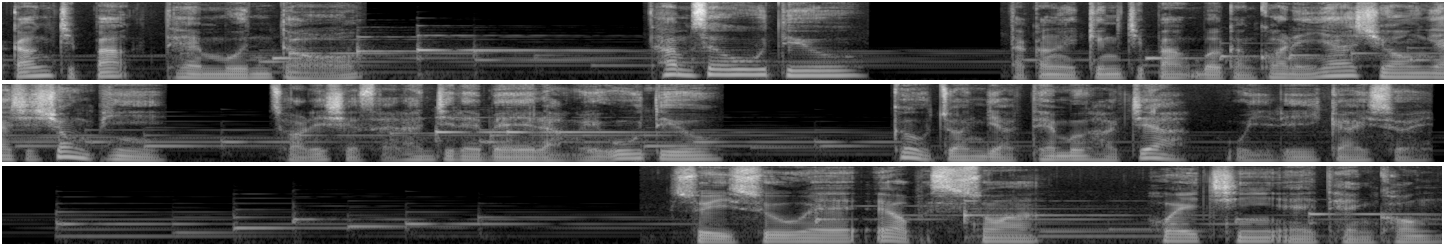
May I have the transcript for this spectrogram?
工一百天文图，探索宇宙。逐工会经一百无共款的影像，也是相片，带你熟悉咱这个迷人的宇宙。更有专业天文学者为你解说。瑞士的 Alps 山，火星的天空。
